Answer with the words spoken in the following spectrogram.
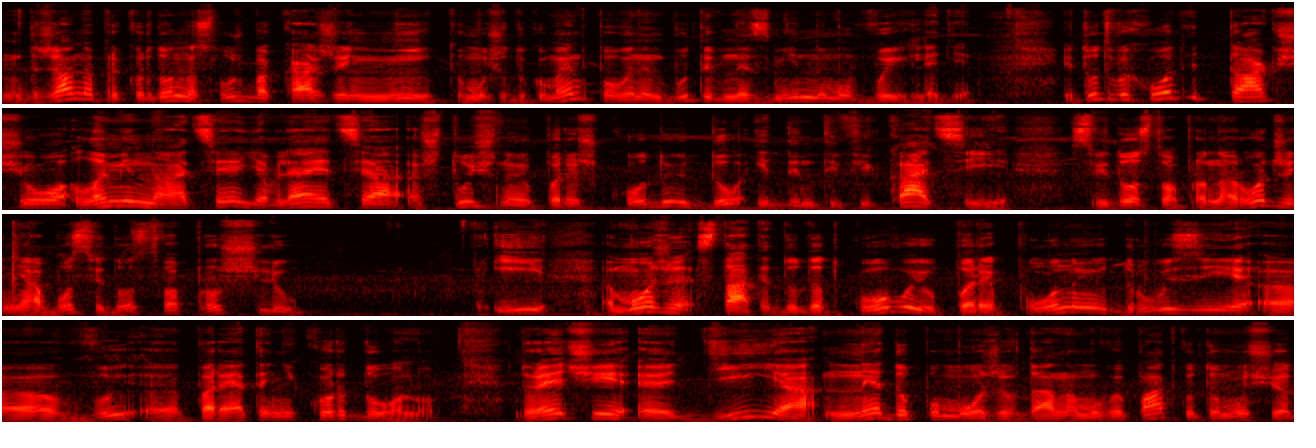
Державна прикордонна служба каже ні, тому що документ повинен бути в незмінному вигляді. І тут виходить так, що ламінація являється штучною перешкодою до ідентифікації свідоцтва про народження або свідоцтва про шлюб. І може стати додатковою перепоною друзі е, в е, перетині кордону. До речі, е, дія не допоможе в даному випадку, тому що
